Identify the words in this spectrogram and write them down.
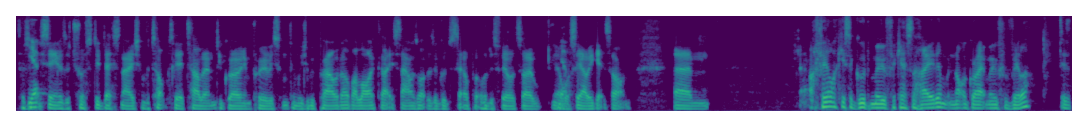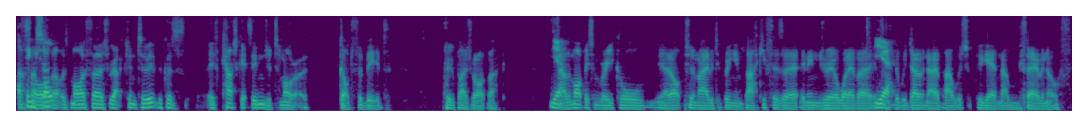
So to yep. be seen as a trusted destination for top tier talent to grow and improve is something we should be proud of. I like that. It sounds like there's a good setup at Huddersfield. So you know, we'll see how he gets on. Um, I feel like it's a good move for Kesler-Hayden, but not a great move for Villa. Is that's how so. that was my first reaction to it because if Cash gets injured tomorrow, God forbid, who plays right back? Yeah, now, there might be some recall, you know, option maybe to bring him back if there's a, an injury or whatever yeah. that we don't know about. Which again, that would be fair enough.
